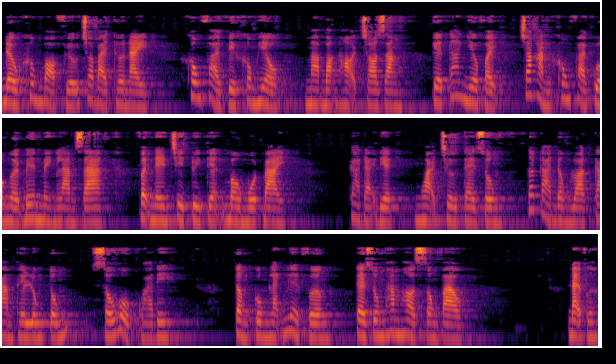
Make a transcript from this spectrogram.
đều không bỏ phiếu cho bài thơ này. Không phải vì không hiểu mà bọn họ cho rằng kiệt tác như vậy chắc hẳn không phải của người bên mình làm ra vậy nên chỉ tùy tiện bầu một bài. Cả đại điện, ngoại trừ tè dung, tất cả đồng loạt cảm thấy lung túng, xấu hổ quá đi. Tầm cung lãnh liệt vương, tề dung hăm hở xông vào. Đại vương,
